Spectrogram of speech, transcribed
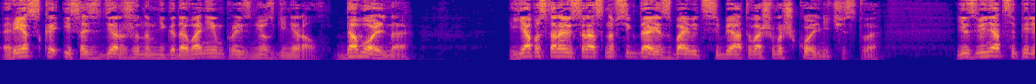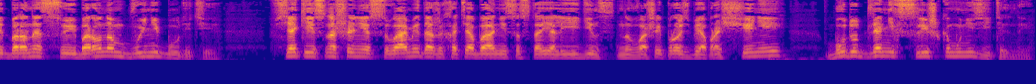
резко и со сдержанным негодованием произнес генерал. Довольно. Я постараюсь раз навсегда избавить себя от вашего школьничества. Извиняться перед баронессой и бароном вы не будете. Всякие сношения с вами, даже хотя бы они состояли единственно в вашей просьбе о прощении, будут для них слишком унизительны.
